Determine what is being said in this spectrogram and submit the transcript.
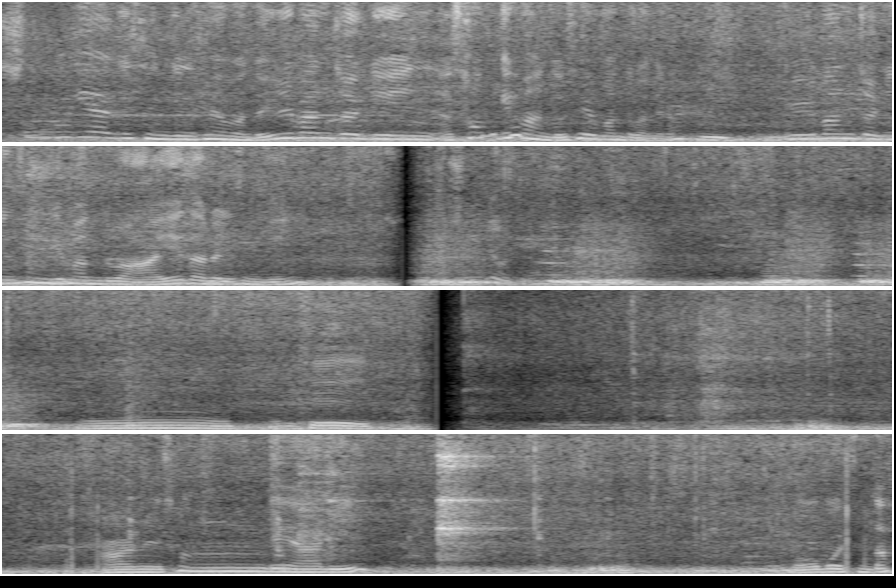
신기하게 생긴 새우만두. 일반적인 아, 성게만두, 새우만두가 아니라 일반적인 성게만두와 아예 다르게 생긴. 신기하다 오, 오케이. 안에 성게알이 먹어보겠습니다.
